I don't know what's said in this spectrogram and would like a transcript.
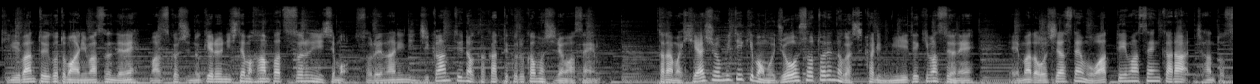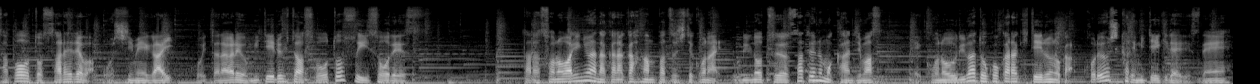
切り板ということもありますんでね、まあ、少し抜けるにしても反発するにしても、それなりに時間というのはかかってくるかもしれません。ただまあ、冷やしを見ていけばもう上昇トレンドがしっかり見えてきますよね。えーまだ押し安値も割っていませんから、ちゃんとサポートされれば押し目買い、こういった流れを見ている人は相当数いそうです。ただその割にはなかなか反発してこない、売りの強さというのも感じます。この売りはどこから来ているのか、これをしっかり見ていきたいですね。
